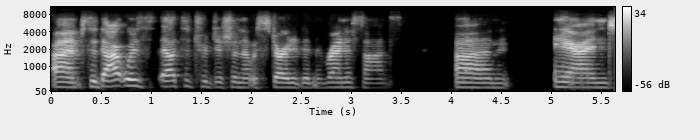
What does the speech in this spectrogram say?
Um, so that was that's a tradition that was started in the Renaissance. Um, and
